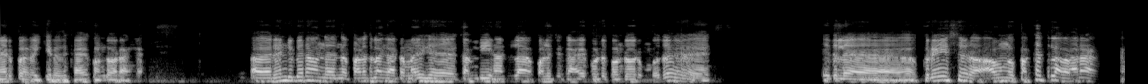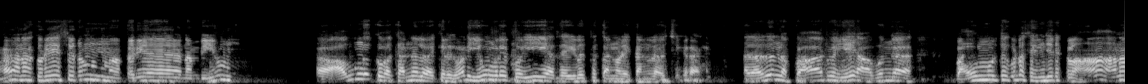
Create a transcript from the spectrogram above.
நெருப்பை வைக்கிறதுக்காக கொண்டு வராங்க. ரெண்டு பேரும் அந்த இந்த படத்துல காட்டுற மாதிரி கம்பி நல்லா பழுக்க காய போட்டு கொண்டு வரும்போது இதுல குரேசர் அவங்க பக்கத்துல வராங்க. ஆனா குரேசரும் பெரிய நம்பியும் அவங்களுக்கு அவங்க கண்ணுல வைக்கிறதுக்கு முன்னாடி இவங்களே போய் அதை இழுத்து தன்னுடைய கண்ணுல வச்சுக்கிறாங்க. அதாவது இந்த பார்வையை அவங்க பயமுறுத்த கூட செஞ்சிருக்கலாம். ஆனா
